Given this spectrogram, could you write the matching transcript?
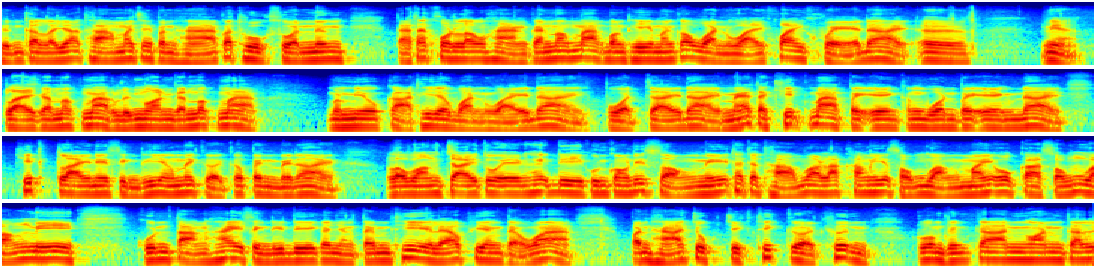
ถึงกันระยะทางไม่ใช่ปัญหาก็ถูกส่วนหนึ่งแต่ถ้าคนเราห่างกันมาก ๆ บางทีมันก็หวั่นไหวไข้เขวได้ เออ เนี่ยไกลกันมากๆ หรืองอนกันมากๆ มันมีโอกาสที่จะหวั่นไหวได้ ปวดใจได้ แม้แต่คิดมากไปเองกังวลไปเองได้ คิดไกลในสิ่งที่ยังไม่เกิดก็เป็นไปได้ ระวังใจตัวเองให้ดีคุณกองที่สองนี้ ถ้าจะถามว่ารักครั้งนี้จะสมหวังไหมโอกาสสมหวังมี คุณต่างให้สิ่งดีๆ กันอย่างเต็มที่แล้วเพียงแต่ว่าปัญหาจุกจิกที่เกิดขึ้น รวมถึงการงอนกันเ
